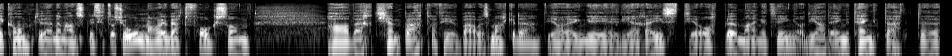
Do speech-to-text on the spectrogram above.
er kommet i denne vanskelige situasjonen, har jo vært folk som har vært kjempeattraktive på arbeidsmarkedet. De har, egentlig, de har reist, de har opplevd mange ting, og de hadde egentlig tenkt at uh,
